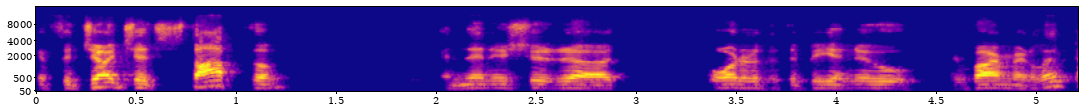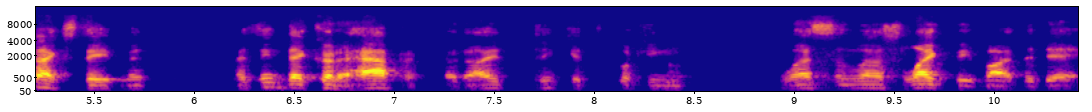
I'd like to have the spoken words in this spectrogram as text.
If the judge had stopped them and then issued a order that there be a new environmental impact statement, I think that could have happened, but I think it's looking less and less likely by the day.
